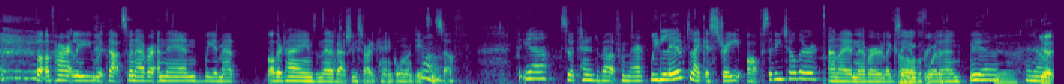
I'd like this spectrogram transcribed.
but apparently that's whenever. And then we had met other times, and then eventually we started kind of going on dates Oh. and stuff. But yeah, so it kind of developed from there. We lived like a street opposite each other, and I had never like seen Oh, him before freaky. then. Yeah. Yeah. I know. Yeah,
